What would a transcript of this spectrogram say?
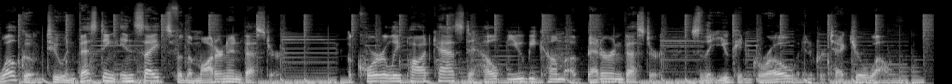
Welcome to Investing Insights for the Modern Investor, a quarterly podcast to help you become a better investor so that you can grow and protect your wealth.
